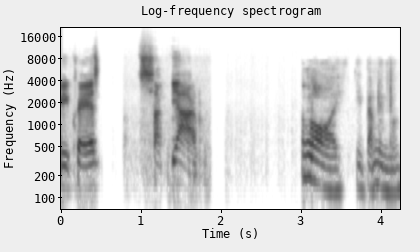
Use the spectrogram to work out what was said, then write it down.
request สักอย่าง ต้องรออีกแป๊บหนึ่งมั้ง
